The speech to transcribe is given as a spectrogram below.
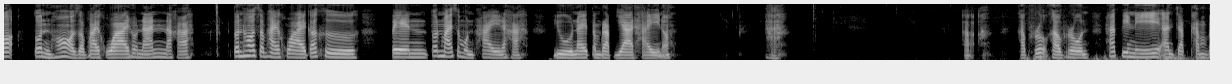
าะต้นห่อสะพายควายเท่านั้นนะคะ ต้นห่อสะพายควายก็คือเป็นต้นไม้สมุนไพรนะคะ อยู่ในตำรับยาไทยเนาะค่ะ ขับโพรขับโพรน ถ้าปีนี้อันจับทำไป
